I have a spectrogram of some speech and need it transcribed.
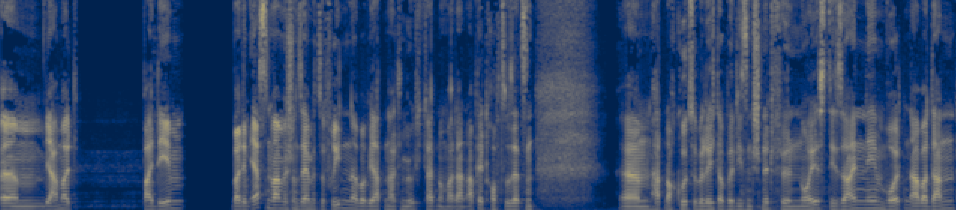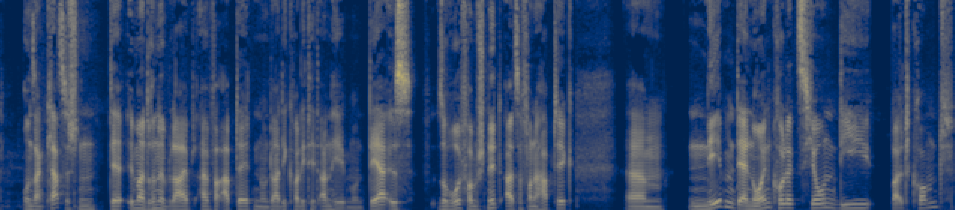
ähm, wir haben halt bei dem, bei dem ersten waren wir schon sehr mit zufrieden, aber wir hatten halt die Möglichkeit, nochmal da ein Update drauf zu setzen. Ähm, hatten auch kurz überlegt, ob wir diesen Schnitt für ein neues Design nehmen, wollten aber dann unseren klassischen, der immer drinne bleibt, einfach updaten und da die Qualität anheben. Und der ist sowohl vom Schnitt als auch von der Haptik ähm, neben der neuen Kollektion, die bald kommt,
